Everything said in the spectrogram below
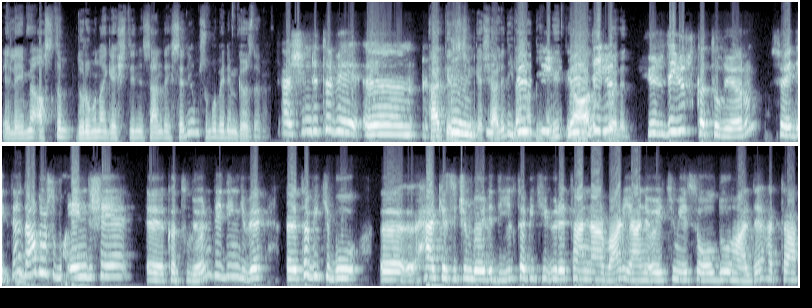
eleğimi astım durumuna geçtiğini sen de hissediyor musun? Bu benim gözlemim. Ya şimdi tabii... E, Herkes için geçerli değil ama büyük bir ağırlık böyle. Yüzde yüz katılıyorum söylediklerine. Daha doğrusu bu endişeye e, katılıyorum. Dediğin gibi e, tabii ki bu herkes için böyle değil. Tabii ki üretenler var. Yani öğretim üyesi olduğu halde hatta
